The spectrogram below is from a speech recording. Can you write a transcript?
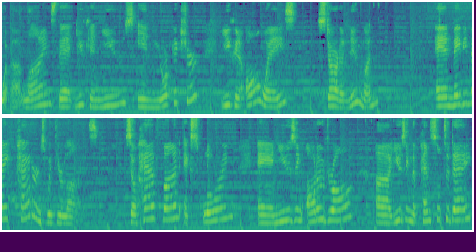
uh, lines that you can use in your picture. You can always start a new one and maybe make patterns with your lines. So have fun exploring and using AutoDraw, uh, using the pencil today,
